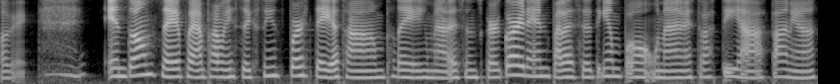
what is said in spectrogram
Ok. Entonces, pues para mi 16th birthday, estaban playing Madison Square Garden. Para ese tiempo, una de nuestras tías, Tania,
